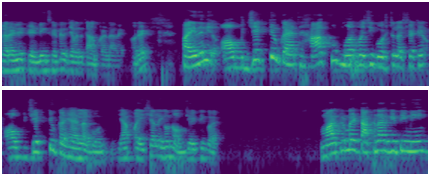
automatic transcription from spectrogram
करंटली ट्रेंडिंग सेक्टर त्याच्यामध्ये काम करणार आहे. ऑलरेट फायनली ऑब्जेक्टिव्ह काय हा खूप महत्वाची गोष्ट लक्षात ठेव. ऑब्जेक्टिव्ह काय ह्याला लागून या पैशाला घेऊन ऑब्जेक्टिव्ह काय? मार्केटमध्ये टाकणार किती मी?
